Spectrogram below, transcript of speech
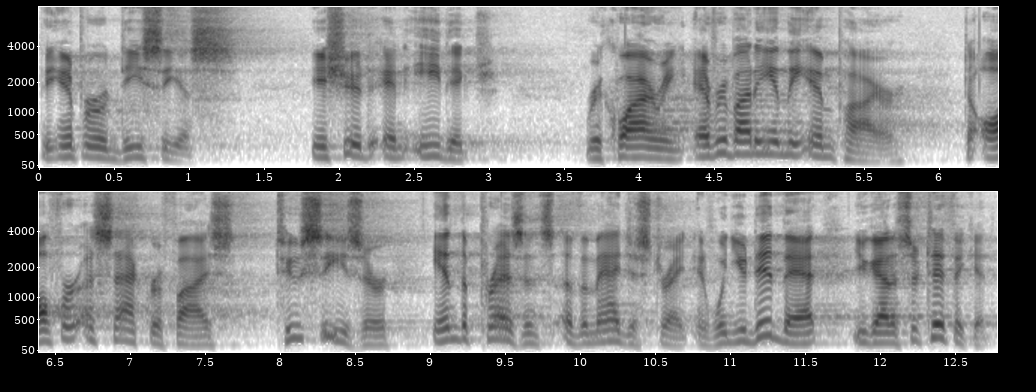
the Emperor Decius issued an edict requiring everybody in the empire to offer a sacrifice to Caesar in the presence of a magistrate. And when you did that, you got a certificate.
